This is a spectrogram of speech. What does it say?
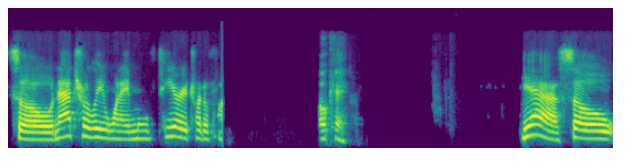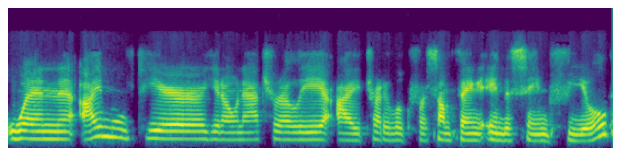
So naturally, when I moved here, I tried to find. Okay. Yeah. So when I moved here, you know, naturally, I try to look for something in the same field.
